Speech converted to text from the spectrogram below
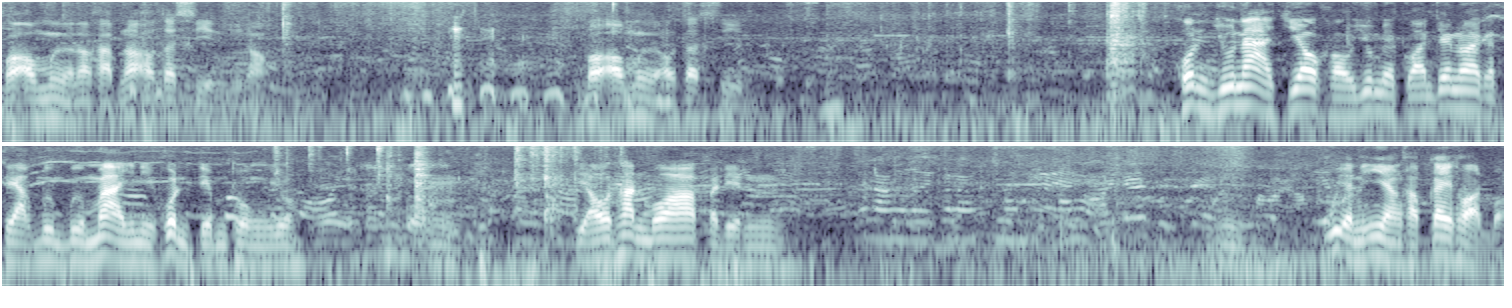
บ่เอามือเนาะครับเนาะเอาแตะสีนพี่น้องบ่เอามือเอาแตะสีนคนอยู่หน้าเจียวเขาอยู่แม่กวนเจ้าน้อยก็แตกบึมบึมๆมาอยู่นี่คนเต็มทงอยู่อืมสิเอาท่านบ่ว่าประเด็นอืมอุ้ยอันนี้อหย่างครับไก่ทอดบ่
